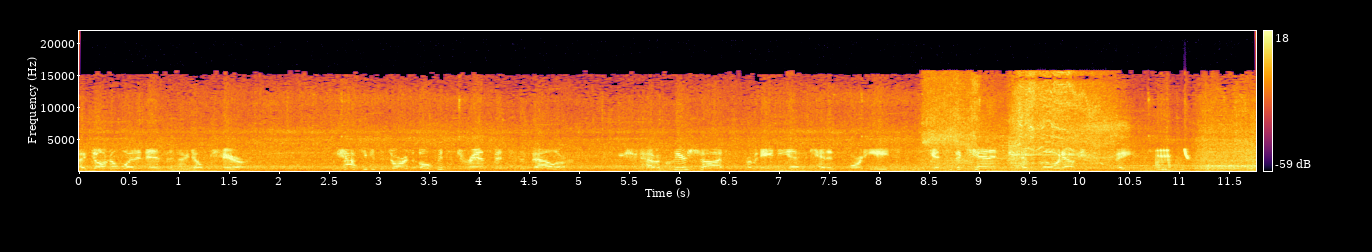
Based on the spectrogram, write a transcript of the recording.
I don't know what it is, and I don't care. We have to get the doors open to transmit to the Valor. Have a clear shot from ADS Cannon 48. Get to the cannon and blow out into space.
